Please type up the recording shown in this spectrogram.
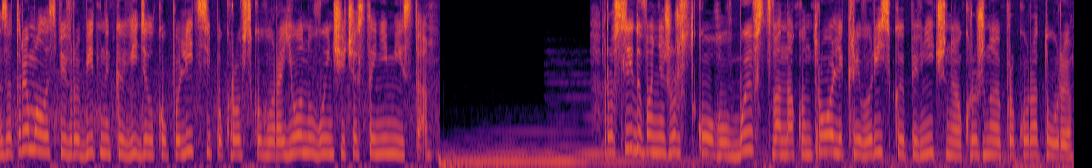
затримали співробітники відділку поліції Покровського району в іншій частині міста. Розслідування жорсткого вбивства на контролі Криворізької північної окружної прокуратури.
